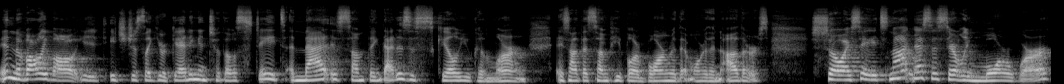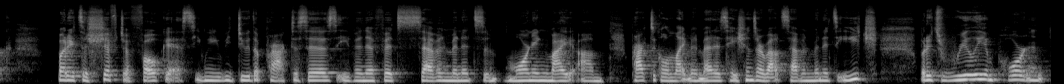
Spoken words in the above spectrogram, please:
in the volleyball, it, it's just like you're getting into those states, and that is something that is a skill you can learn. It's not that some people are born with it more than others. So I say it's not necessarily more work, but it's a shift of focus. You mean we do the practices, even if it's seven minutes in morning. My um, practical enlightenment meditations are about seven minutes each, but it's really important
